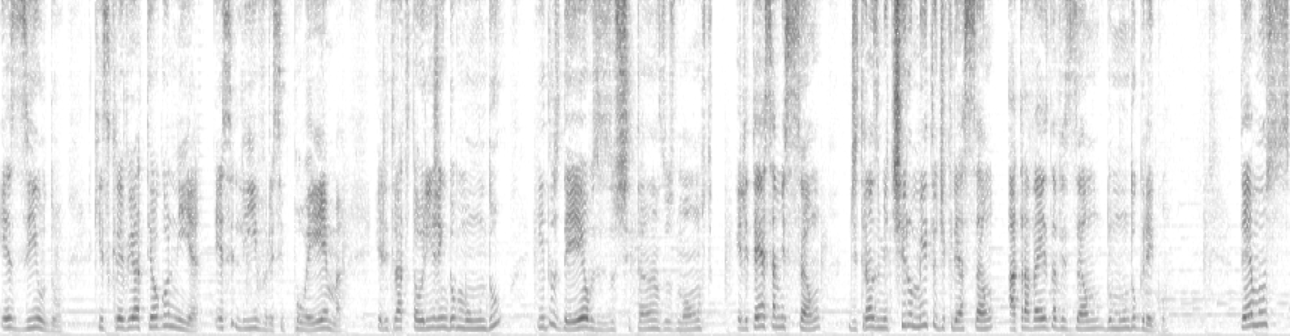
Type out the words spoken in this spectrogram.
Exildo, que escreveu a Teogonia. Esse livro, esse poema, ele trata da origem do mundo e dos deuses, dos titãs, dos monstros. Ele tem essa missão de transmitir o mito de criação através da visão do mundo grego. Temos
